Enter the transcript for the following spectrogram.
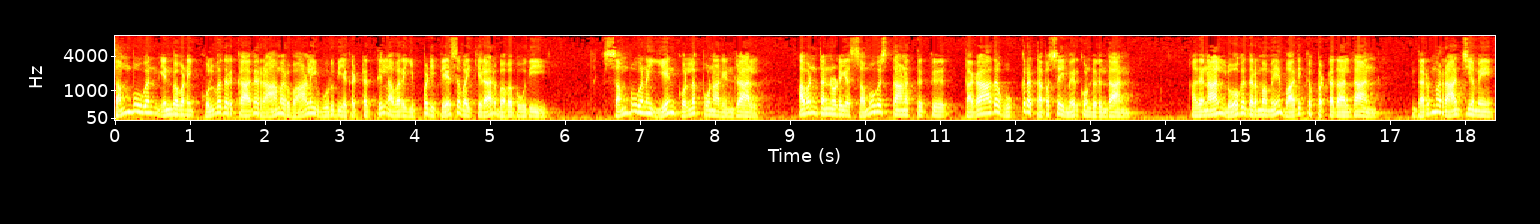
சம்புவன் என்பவனை கொல்வதற்காக ராமர் வாளை உருவிய கட்டத்தில் அவரை இப்படி பேச வைக்கிறார் பவபூதி. சம்புவனை ஏன் கொல்லப்போனார் என்றால் அவன் தன்னுடைய சமூக ஸ்தானத்துக்கு தகாத உக்கிர தபஸை மேற்கொண்டிருந்தான். அதனால் லோக தர்மமே பாதிக்கப்பட்டதால்தான் தர்ம ராஜ்யமே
